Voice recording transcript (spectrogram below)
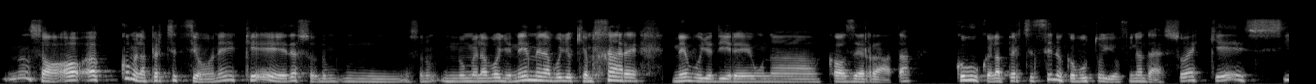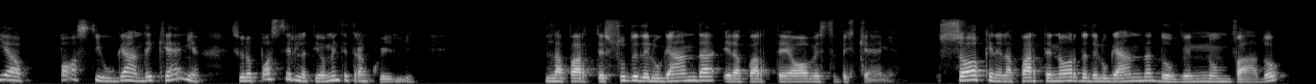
non so, ho, ho come la percezione che adesso, mm, adesso non non me la voglio né me la voglio chiamare né voglio dire una cosa errata. Comunque, la percezione che ho avuto io fino adesso è che sia posti Uganda e Kenya sono posti relativamente tranquilli, la parte sud dell'Uganda e la parte ovest del Kenya. So che nella parte nord dell'Uganda, dove non vado,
